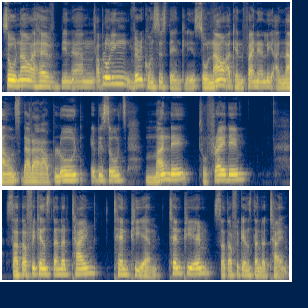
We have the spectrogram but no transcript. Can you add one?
So now I have been um, uploading very consistently. So now I can finally announce that I upload episodes Monday to Friday, South African Standard Time, 10 p.m. 10 p.m. South African Standard Time.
